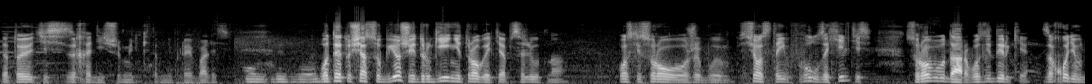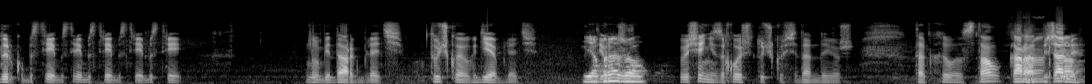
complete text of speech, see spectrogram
Готовитесь заходить, чтобы мильки там не проебались. Он. Вот эту сейчас убьешь, и другие не трогайте абсолютно. После сурового уже будем. Все, стоим, фул, захильтесь. Суровый удар возле дырки. Заходим в дырку. Быстрее, быстрее, быстрее, быстрее, быстрее. Ну, бидарк, блядь. Тучка где, блядь? Я Ты- прожал. Вообще не заходишь, тучку всегда отдаешь. Так, Хэлло встал. Кара, Ага. отбежали.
